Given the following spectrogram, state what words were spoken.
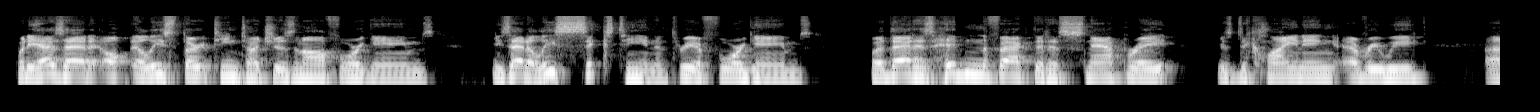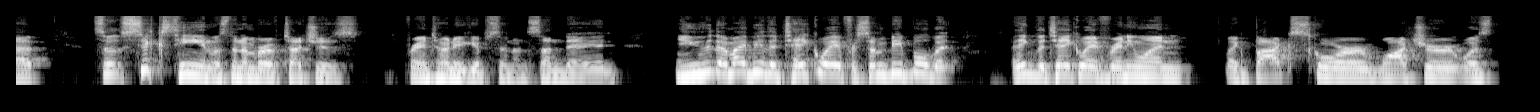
but he has had at least 13 touches in all four games. He's had at least 16 in three or four games, but that has hidden the fact that his snap rate is declining every week. Uh, so 16 was the number of touches for Antonio Gibson on Sunday, and you that might be the takeaway for some people, but I think the takeaway for anyone like box score watcher was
